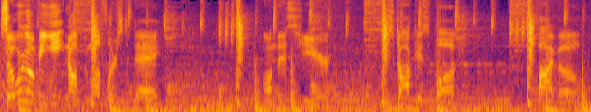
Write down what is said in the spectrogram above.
So we're to be yeeting off the mufflers today on this here stock as fuck 5.0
